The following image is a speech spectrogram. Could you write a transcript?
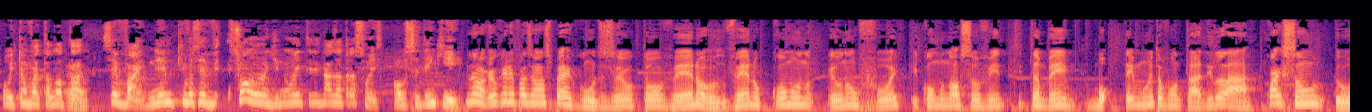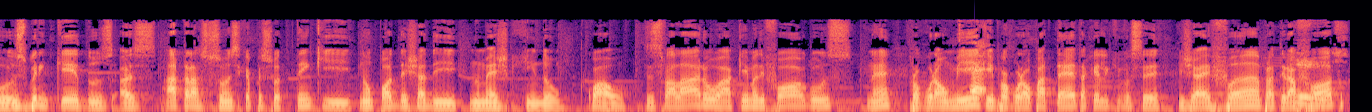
ou então vai estar lotado. Você vai, mesmo que você só ande, não entre nas atrações. Mas você tem que ir. Não, eu queria fazer umas perguntas. Eu tô vendo, vendo como eu não fui e como o nosso ouvinte também tem muita vontade. E lá, quais são os brinquedos, as atrações que a pessoa tem que ir, não pode deixar de ir no Magic Kingdom? Qual? Vocês falaram a queima de fogos, né? Procurar o Mickey, procurar o Pateta, aquele que você já é fã pra tirar Isso. foto.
